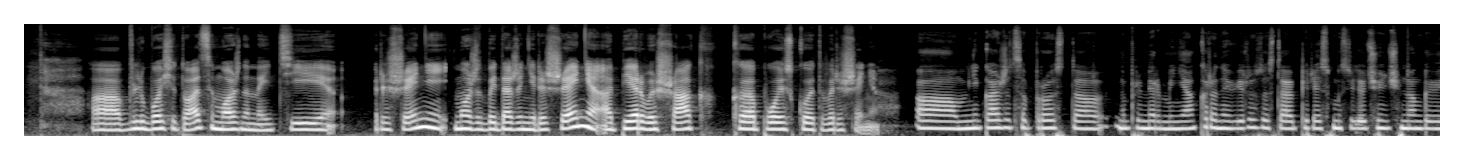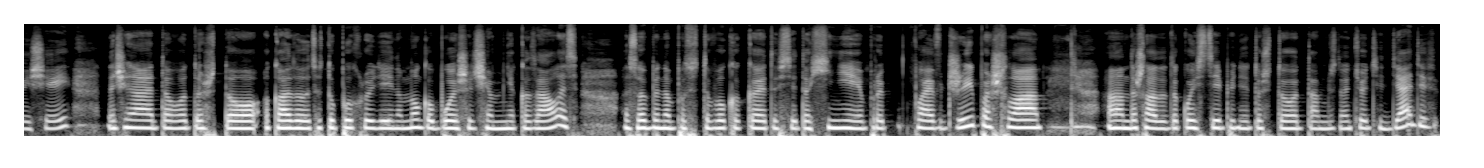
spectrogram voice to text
А, в любой ситуации можно найти решение, может быть даже не решение, а первый шаг к поиску этого решения. А, мне кажется, просто, например, меня коронавирус заставил переосмыслить очень-очень много вещей, начиная от того, то, что, оказывается, тупых людей намного больше, чем мне казалось, особенно после того, как эта вся эта хинея про 5G пошла, она дошла до такой степени, то, что там, не знаю, тети, дяди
